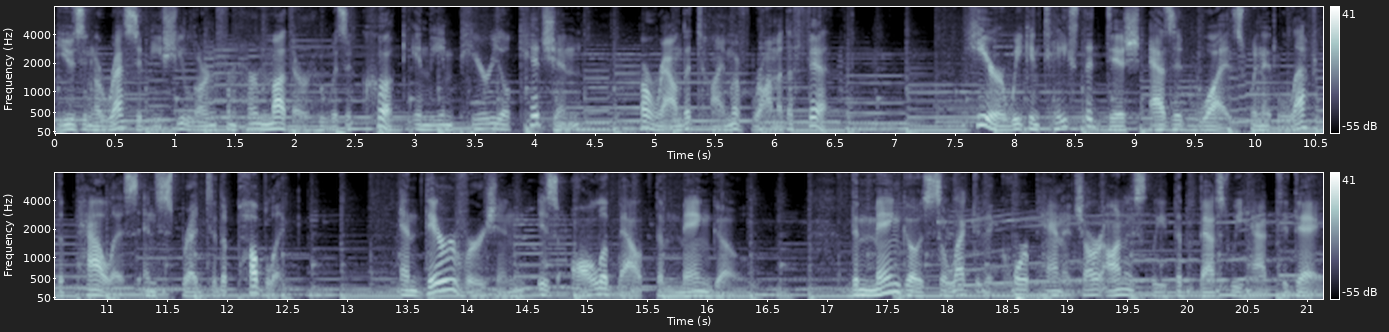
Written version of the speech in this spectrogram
using a recipe she learned from her mother, who was a cook in the imperial kitchen around the time of Rama V. Here, we can taste the dish as it was when it left the palace and spread to the public. And their version is all about the mango, the mangoes selected at Kor Panich are honestly the best we had today.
